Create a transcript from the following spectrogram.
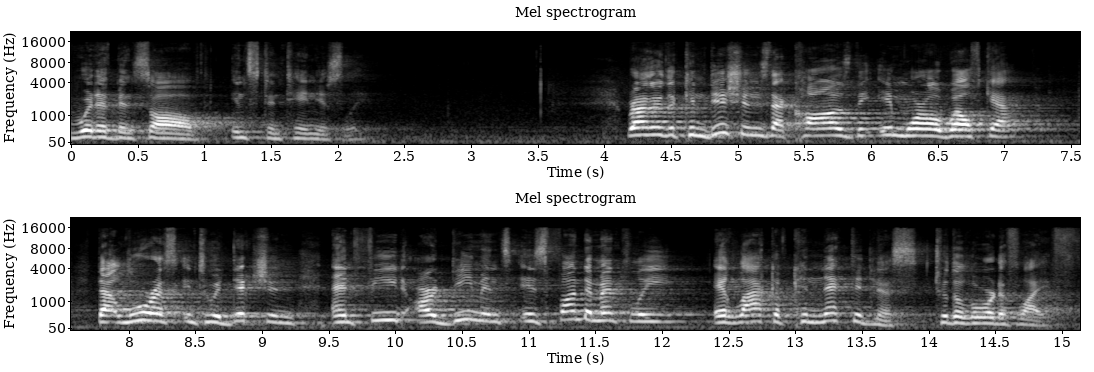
would have been solved instantaneously. Rather, the conditions that cause the immoral wealth gap, that lure us into addiction and feed our demons, is fundamentally a lack of connectedness to the Lord of life.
